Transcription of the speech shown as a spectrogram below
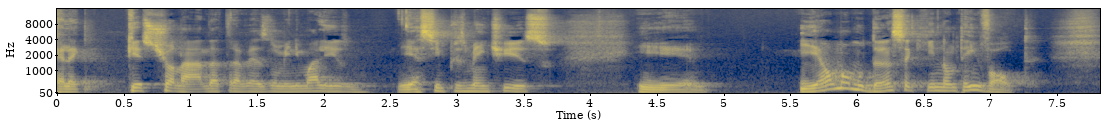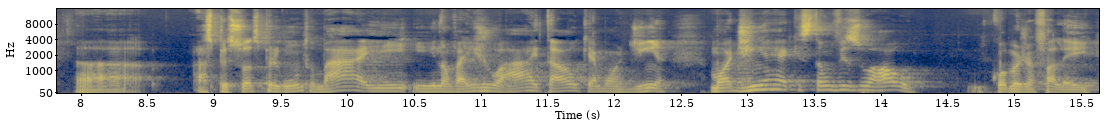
ela é questionada através do minimalismo. E é simplesmente isso. E e é uma mudança que não tem volta. Uh, as pessoas perguntam, ah, e, e, não vai enjoar e tal, que é modinha. Modinha é a questão visual. Como eu já falei,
